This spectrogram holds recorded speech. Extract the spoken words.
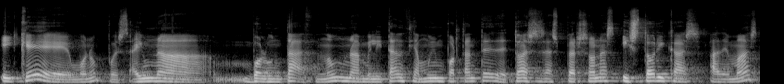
y que bueno, pues hay una voluntad, ¿no? una militancia muy importante de todas esas personas históricas además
